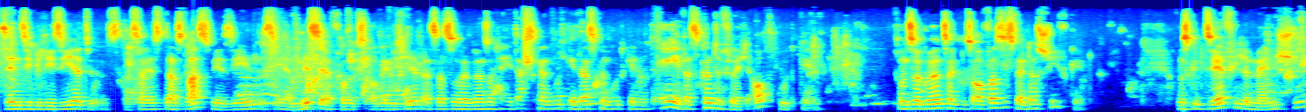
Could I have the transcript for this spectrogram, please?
sensibilisiert ist. Das heißt, das, was wir sehen, ist eher misserfolgsorientiert, als dass unser Gehirn sagt, hey, das kann gut gehen, das kann gut gehen und hey, das könnte vielleicht auch gut gehen. Unser Gehirn zeigt uns auf, was ist, wenn das schief geht. Und es gibt sehr viele Menschen,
